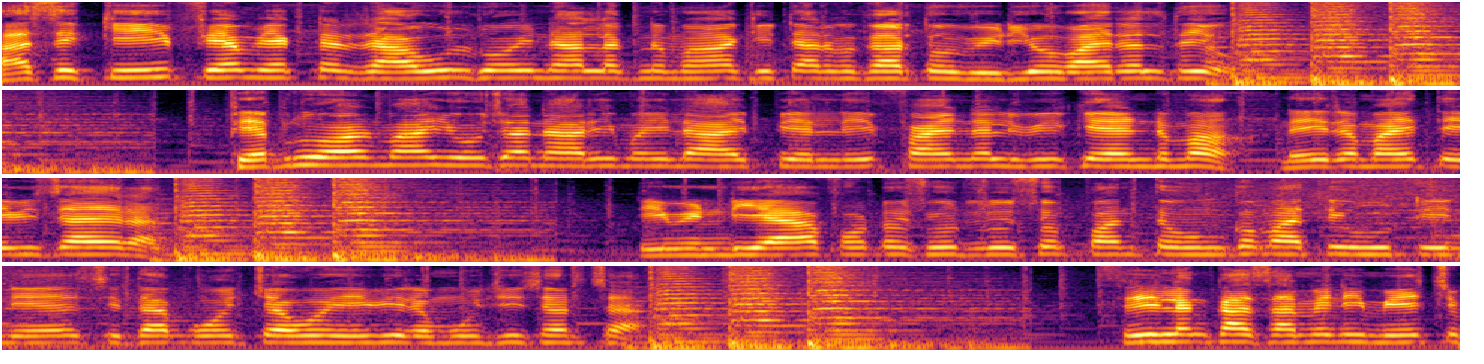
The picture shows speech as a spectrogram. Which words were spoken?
આશિકી ફેમ એક્ટર રાહુલ રોયના લગ્નમાં ગિટાર વગાડતો વીડિયો વાયરલ થયો. ફેબ્રુઆરીમાં યોજાનારી મહિલા આઈપીએલની ફાઇનલ વીકેન્ડમાં નહીં રમાય તેવી જાહેરાત. Team India photoshoot Rishabh Pant ઊંઘમાંથી ઉઠીને સીધા પહોંચ્યા હોય એવી રમૂજી ચર્ચા. શ્રીલંકા સામેની મેચ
